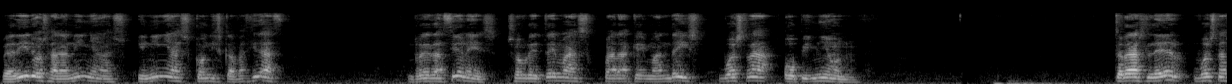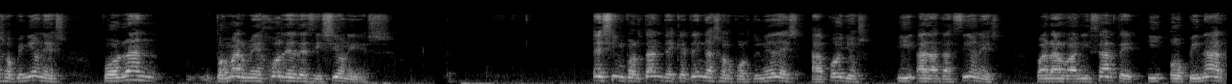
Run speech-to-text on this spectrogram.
Pediros a las niñas y niñas con discapacidad redacciones sobre temas para que mandéis vuestra opinión. Tras leer vuestras opiniones podrán tomar mejores decisiones. Es importante que tengas oportunidades, apoyos y adaptaciones para organizarte y opinar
